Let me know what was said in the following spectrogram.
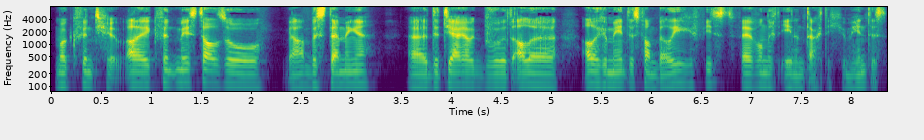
Maar ik vind, ik vind meestal zo ja, bestemmingen. Eh, dit jaar heb ik bijvoorbeeld alle, alle gemeentes van België gefietst, 581 gemeentes,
